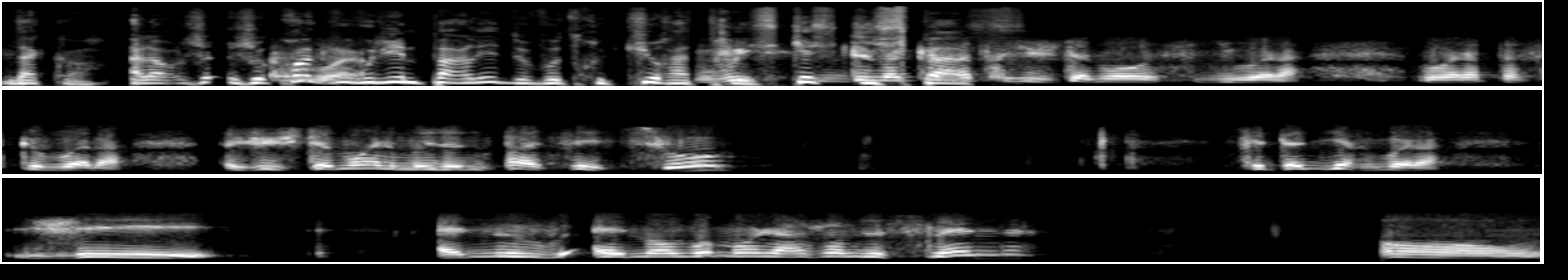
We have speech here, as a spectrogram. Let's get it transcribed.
D'accord. Alors, je, je crois que vous vouliez me parler de votre curatrice. Qu'est-ce qui se passe curatrice, justement aussi, voilà. Voilà, parce que voilà, justement, elle me donne pas assez de sous. C'est-à-dire, voilà, j'ai. Elle me, elle m'envoie mon argent de semaine en,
